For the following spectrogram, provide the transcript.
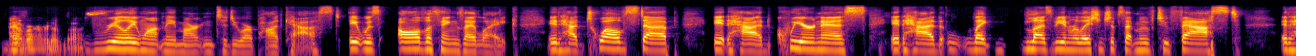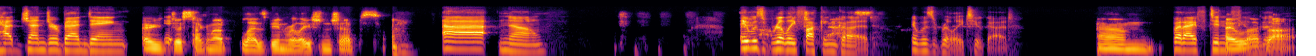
Never heard of this. Really want Mae Martin to do our podcast. It was all the things I like. It had 12 step, it had queerness, it had like lesbian relationships that move too fast, it had gender bending. Are you it- just talking about lesbian relationships? Uh no. It was really fucking good. It was really too good. Um, But I didn't I feel love good. that.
